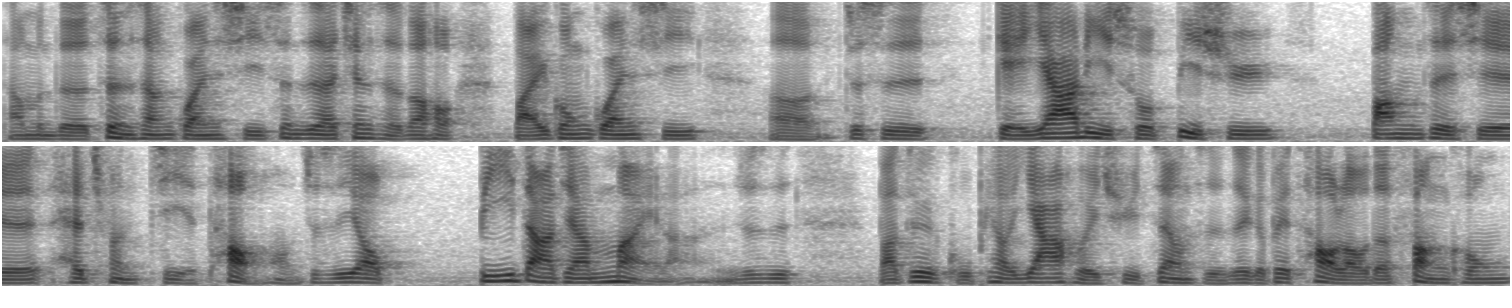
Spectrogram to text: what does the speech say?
他们的政商关系，甚至还牵扯到白宫关系，呃，就是给压力说必须帮这些 hedge fund 解套哈，就是要逼大家卖啦，就是把这个股票压回去，这样子这个被套牢的放空。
